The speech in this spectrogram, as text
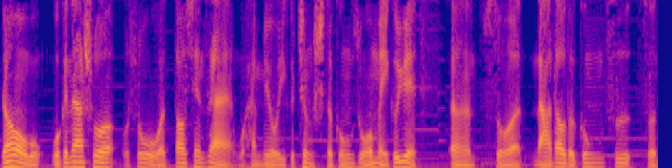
然后我我跟他说，我说我到现在我还没有一个正式的工作，我每个月嗯所拿到的工资所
